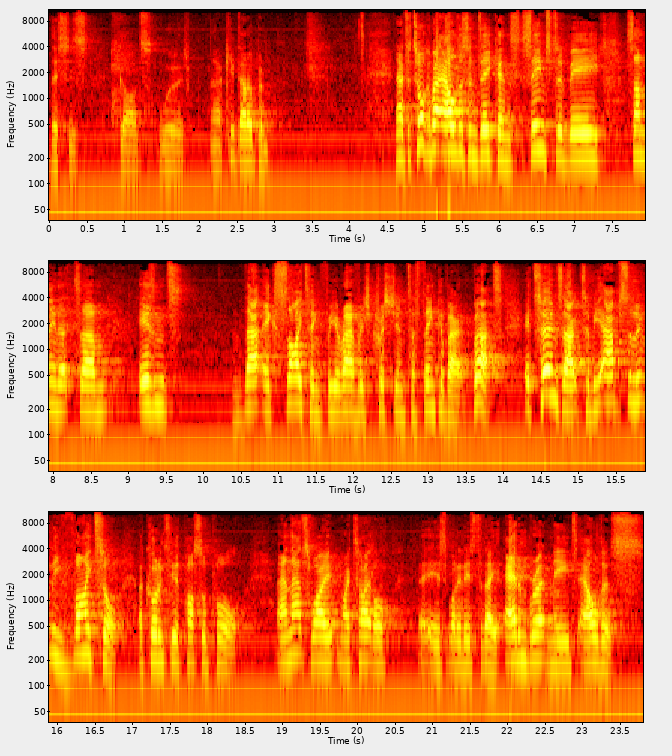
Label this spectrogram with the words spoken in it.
This is God's word. Now, keep that open. Now, to talk about elders and deacons seems to be something that um, not that exciting for your average Christian to think about. But it turns out to be absolutely vital, according to the Apostle Paul. And that's why my title is what it is today Edinburgh Needs Elders.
